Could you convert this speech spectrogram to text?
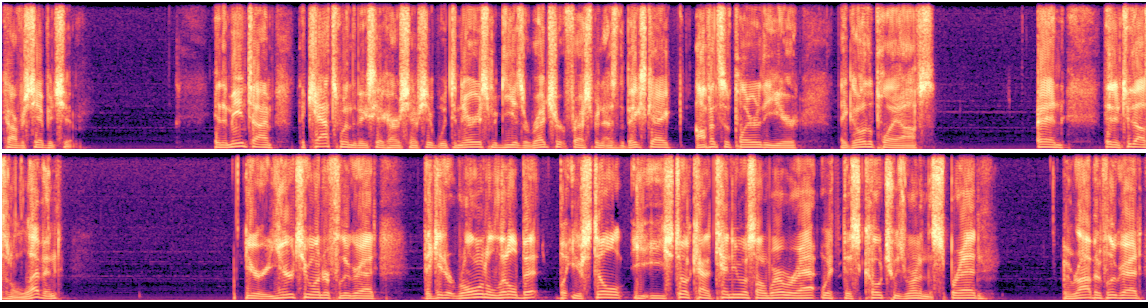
Conference Championship. In the meantime, the Cats win the Big Sky Conference Championship with DeNarius McGhee as a redshirt freshman as the Big Sky Offensive Player of the Year. They go to the playoffs. And then in 2011, you're year two under Pflugrad. They get it rolling a little bit, but you're still you're still kind of tenuous on where we're at with this coach who's running the spread Robin Pflugrad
